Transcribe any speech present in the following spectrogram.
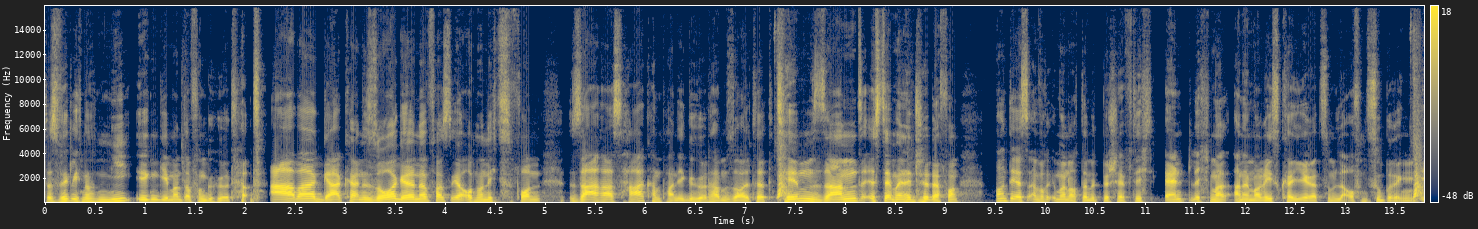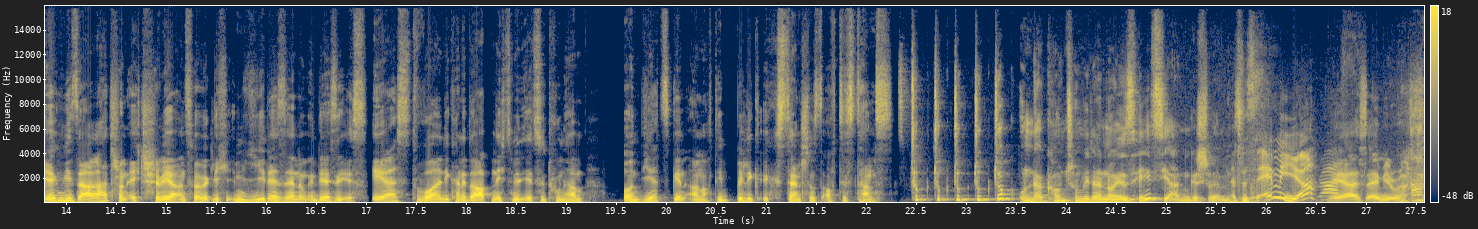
dass wirklich noch nie irgendjemand davon gehört hat. Aber gar keine Sorge, ne, falls ihr auch noch nichts von Sarahs Haarkampagne gehört haben solltet. Tim Sand ist der Manager davon und der ist einfach immer noch damit beschäftigt, endlich mal Annemaries Karriere zum Laufen zu bringen. Irgendwie Sarah hat schon echt schwer und zwar wirklich in jeder Sendung, in der sie ist. Erst wollen die Kandidaten nichts mit ihr zu tun haben und jetzt gehen auch noch die Billig-Extensions auf Distanz. Tuk, tuk, tuk, tuk, tuk. Und da kommt schon wieder ein neues Häschen angeschwemmt. es ist Emmy, ja? Ja, ist Amy Rush. Oh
